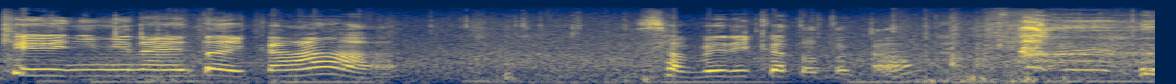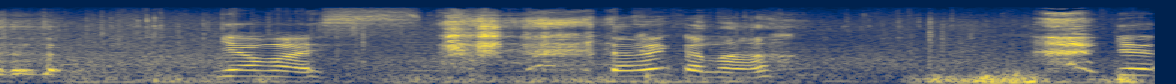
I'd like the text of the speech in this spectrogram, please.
系に見られたいから喋り方とか。やばいっす。ダメかな。いや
